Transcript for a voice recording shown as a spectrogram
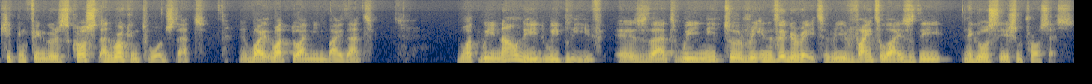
keeping fingers crossed and working towards that. What do I mean by that? What we now need, we believe, is that we need to reinvigorate, revitalize the negotiation process.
